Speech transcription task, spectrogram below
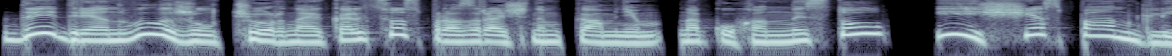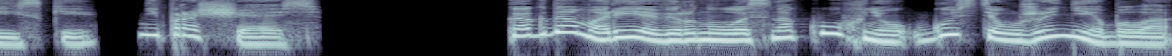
Дейдриан выложил черное кольцо с прозрачным камнем на кухонный стол и исчез по-английски, не прощаясь. Когда Мария вернулась на кухню, гостя уже не было,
